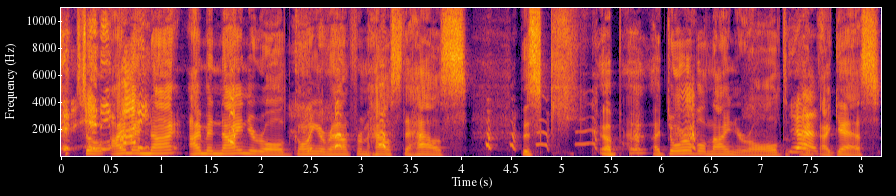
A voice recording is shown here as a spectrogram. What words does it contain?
Did So I'm a nine I'm a 9-year-old going around from house to house. This uh, adorable 9-year-old, Yes. I, I guess,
